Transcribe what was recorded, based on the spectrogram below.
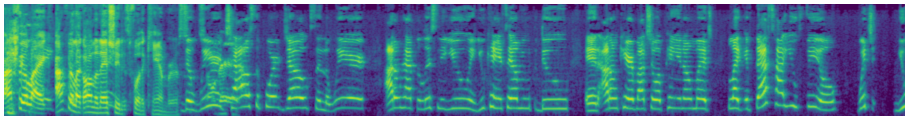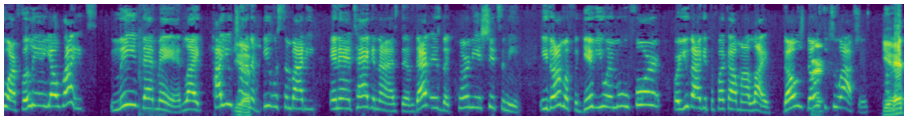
I feel like I feel like all of that shit is for the cameras. the weird So child support jokes and the weird I don't have to listen to you and you can't tell me what to do and I don't care about your opinion on much. Like if that's how you feel, which you are fully in your rights, leave that man. Like how you trying Yeah. to be with somebody and antagonize them. That is the corniest shit to me. Either I'm gonna forgive you and move forward, or you gotta get the fuck out of my life. Those those Right. the two options. Yeah, That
